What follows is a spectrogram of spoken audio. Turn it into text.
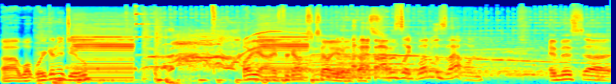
Uh, what we're gonna do? Oh yeah, I forgot to tell you that that's I was like, what was that one? In this. Uh,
